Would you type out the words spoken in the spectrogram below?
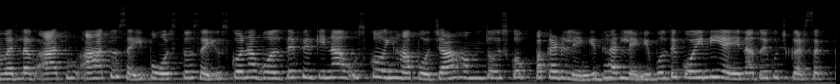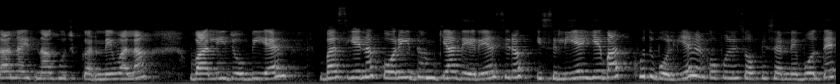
मतलब आ तू आ तो सही पहुँच तो सही। उसको ना बोलते फिर कि ना उसको यहाँ पहुँचा हम तो इसको पकड़ लेंगे धर लेंगे। बोलते कोई नहीं है ये ना तो ये कुछ कर सकता ना इतना कुछ करने वाला वाली जो भी है। बस ये ना कोरी धमकियाँ दे रहे हैं सिर्फ़ इसलिए। ये बात खुद बोली है मेरे को पुलिस ऑफिसर ने। बोलते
